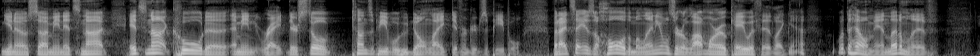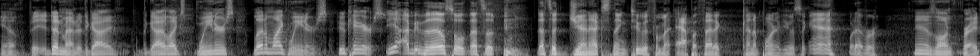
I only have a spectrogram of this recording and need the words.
you know so i mean it's not it's not cool to i mean right there's still tons of people who don't like different groups of people but i'd say as a whole the millennials are a lot more okay with it like yeah what the hell man let them live you know it doesn't matter the guy the guy likes wieners let him like wieners who cares Yeah, I mean, but also that's a that's a Gen X thing too, from an apathetic kind of point of view. It's like, eh, whatever. Yeah, as long right.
